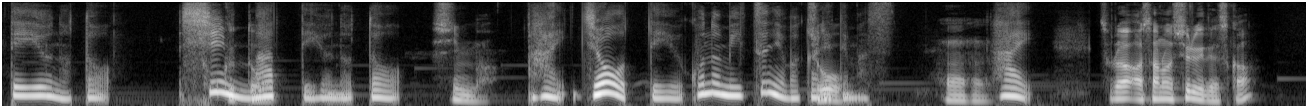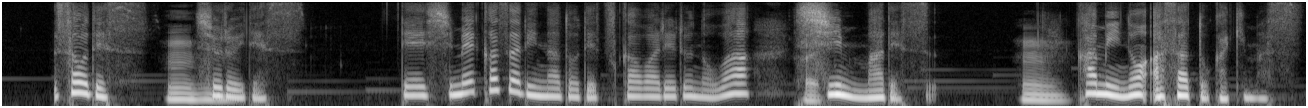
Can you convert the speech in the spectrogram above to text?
っていうのと神魔っていうのとシンマ。はい上っていうこの3つに分かれてます。ほうほうはいそれは朝の種類ですか？そうです。うんうん種類です。で締め飾りなどで使われるのははい神魔です。うん。神の朝と書きます。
